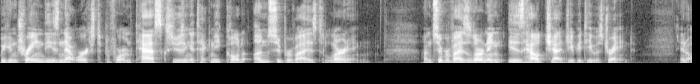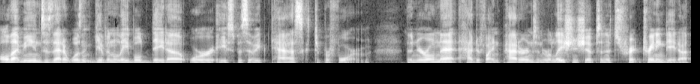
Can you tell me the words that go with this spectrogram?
We can train these networks to perform tasks using a technique called unsupervised learning. Unsupervised learning is how ChatGPT was trained. And all that means is that it wasn't given labeled data or a specific task to perform. The neural net had to find patterns and relationships in its tra- training data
